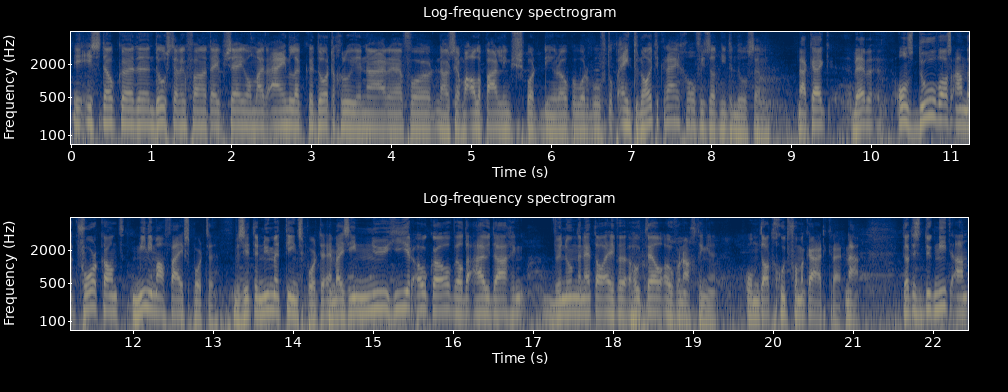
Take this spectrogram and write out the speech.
Is het ook de doelstelling van het EPC om uiteindelijk door te groeien naar voor nou, zeg maar alle Paralympische sporten die in Europa worden behoefd op één toernooi te krijgen? Of is dat niet een doelstelling? Nou kijk, we hebben, ons doel was aan de voorkant minimaal vijf sporten. We zitten nu met tien sporten. En wij zien nu hier ook al wel de uitdaging. We noemden net al even hotelovernachtingen. Om dat goed voor elkaar te krijgen. Nou, dat is natuurlijk niet aan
